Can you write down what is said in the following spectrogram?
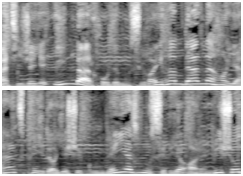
نتیجه این برخورد موسیقایی هم در نهایت پیدایش گونه ای از موسیقی آرنبی شد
